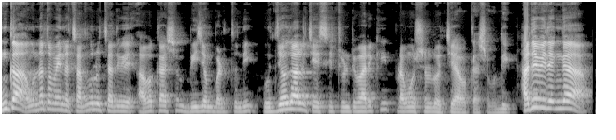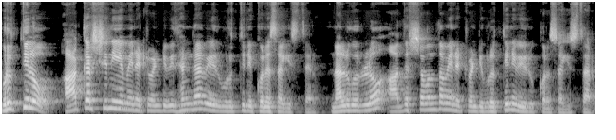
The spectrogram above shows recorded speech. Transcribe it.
ఇంకా ఉన్నతమైన చదువులు చదివే అవకాశం బీజం పడుతుంది. ఉద్యోగాలు చేసేటువంటి వారికి ప్రమోషన్లు వచ్చే అవకాశం ఉంది. అదేవిధంగా వృత్తిలో ఆకర్షణీయమైనటువంటి విధంగా వీరు వృత్తిని కొనసాగిస్తారు. నలుగురిలో ఆదర్శవంతమైనటువంటి వృత్తిని వీరు కొనసాగిస్తారు.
